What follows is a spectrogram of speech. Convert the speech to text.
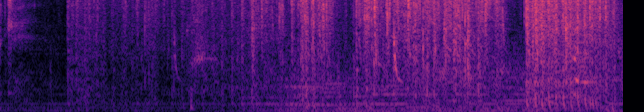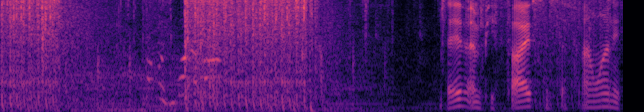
Okay. They have MP5s and stuff. I wanted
